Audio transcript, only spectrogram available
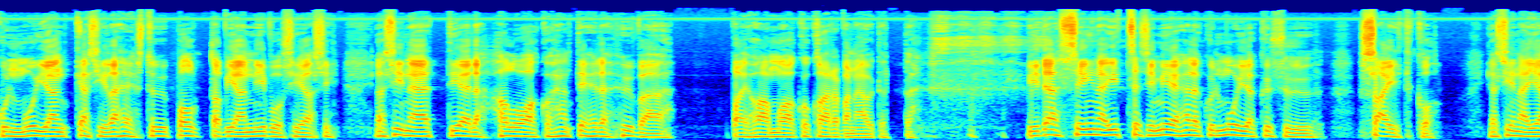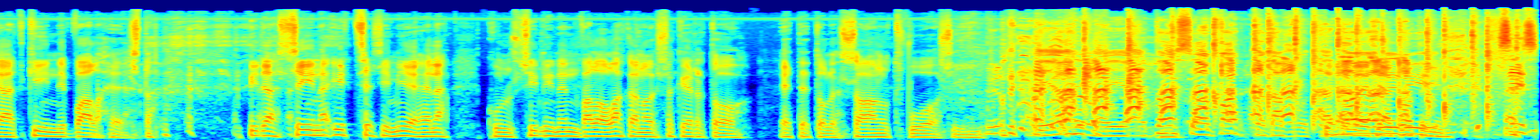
kun muijan käsi lähestyy polttavia nivusiasi, ja sinä et tiedä, haluaako hän tehdä hyvää vai haamuaako karvanäytettä. Pidä siinä itsesi miehenä, kun muija kysyy, saitko, ja sinä jäät kiinni valheesta. Pidä siinä itsesi miehenä, kun sininen valo lakanoissa kertoo, et et ole saanut vuosiin. joo, joo, joo. Tossa on pakko taputtaa. Terveisiä niin. kotiin. Siis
